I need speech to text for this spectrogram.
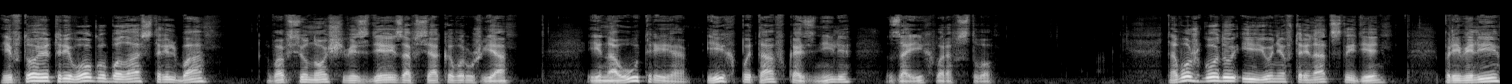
И в тою тревогу была стрельба во всю ночь везде изо всякого ружья, и на утрия их, пытав, казнили за их воровство. Того ж году июня в тринадцатый день привели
